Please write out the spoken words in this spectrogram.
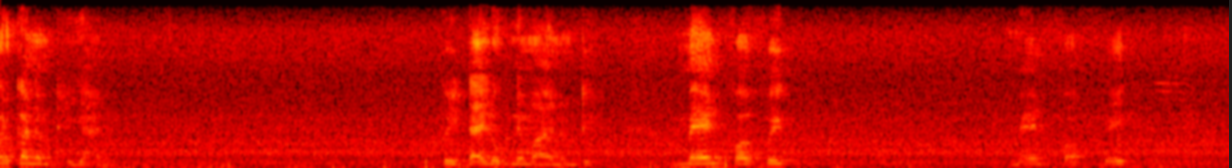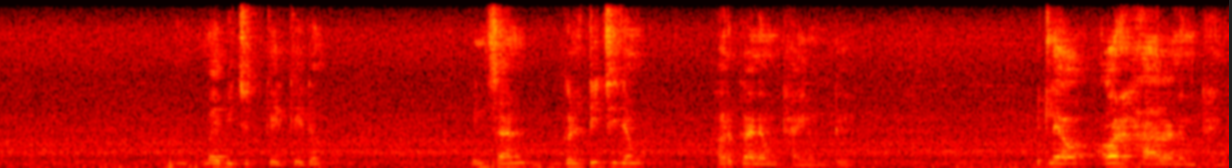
હરકા એમ થઈ જાય એમ કોઈ ડાયલોગ ને માં એમ તે મેન પરફેક્ટ મેન પરફેક્ટ મેં બીજું જ કહી કહી દઉં ઇન્સાન ગલતીથી જ એમ હરકાને એમ થાય ને એમ તે એટલે ઓર હારાને એમ થાય ને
